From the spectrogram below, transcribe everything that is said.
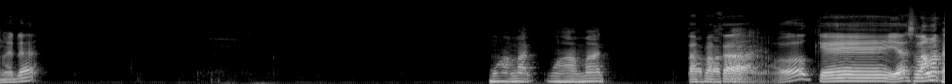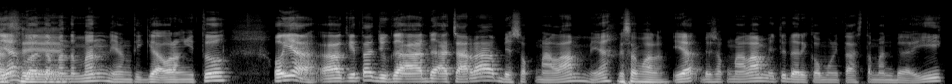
nggak ada. Muhammad Muhammad Tapaka. Tapaka, Oke, ya selamat ya buat teman-teman yang tiga orang itu. Oh ya, eh, kita juga ada acara besok malam ya. besok malam. Ya, besok malam itu dari komunitas teman baik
